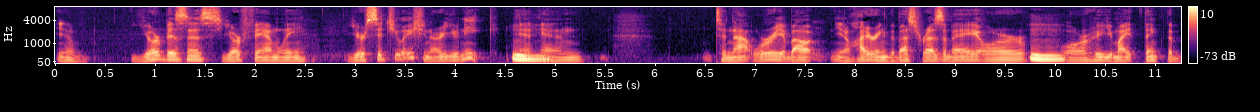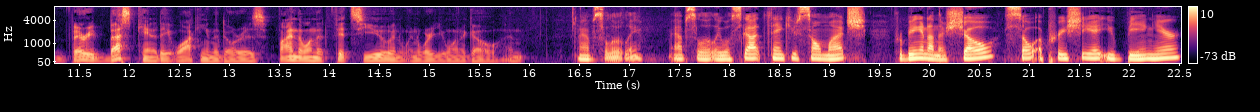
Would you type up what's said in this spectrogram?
you know, your business, your family, your situation are unique, mm-hmm. and, and to not worry about you know hiring the best resume or mm-hmm. or who you might think the very best candidate walking in the door is find the one that fits you and, and where you want to go and absolutely absolutely well scott thank you so much for being on the show so appreciate you being here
